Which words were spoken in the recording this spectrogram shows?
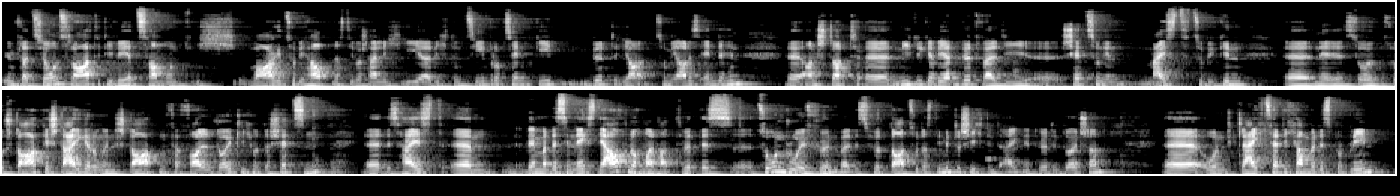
Inflationsrate, die wir jetzt haben, und ich wage zu behaupten, dass die wahrscheinlich eher Richtung 10% gehen wird, ja, zum Jahresende hin, äh, anstatt äh, niedriger werden wird, weil die äh, Schätzungen meist zu Beginn äh, eine so, so starke Steigerungen, starken Verfall deutlich unterschätzen. Äh, das heißt, ähm, wenn man das im nächsten Jahr auch nochmal hat, wird das äh, zu Unruhe führen, weil das führt dazu, dass die Mittelschicht enteignet wird in Deutschland. Und gleichzeitig haben wir das Problem,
